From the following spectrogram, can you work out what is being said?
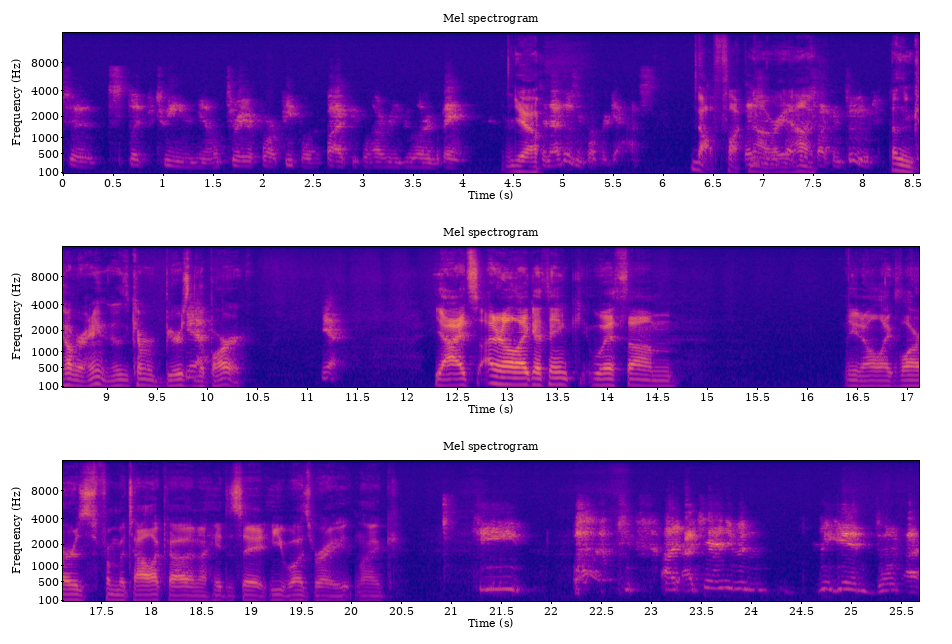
to split between you know three or four people or five people, however many people are in the band, Yeah. and that doesn't cover gas. No, fuck, That not right now. fucking food. Doesn't cover anything. Doesn't cover beers at the bar. Yeah. Yeah, it's I don't know. Like I think with um, you know, like Lars from Metallica, and I hate to say it, he was right. Like, He, I, I can't even begin. Don't I,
